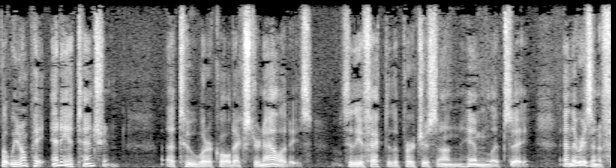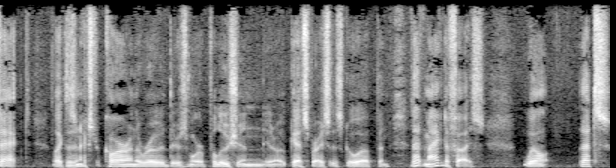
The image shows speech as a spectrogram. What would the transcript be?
But we don't pay any attention uh, to what are called externalities. to the effect of the purchase on him, let's say. And there is an effect. Like there's an extra car on the road, there's more pollution, you know, gas prices go up, and that magnifies. Well, that's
